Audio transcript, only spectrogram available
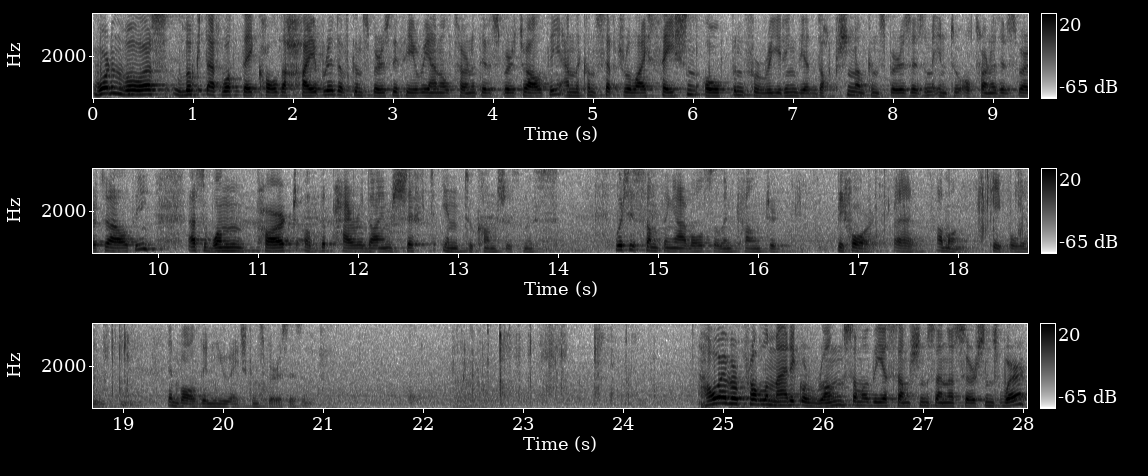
Ward Voas looked at what they called a hybrid of conspiracy theory and alternative spirituality, and the conceptualization open for reading the adoption of conspiracism into alternative spirituality as one part of the paradigm shift into consciousness, which is something I've also encountered before uh, among people in, involved in New Age conspiracism. However problematic or wrong some of the assumptions and assertions were,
